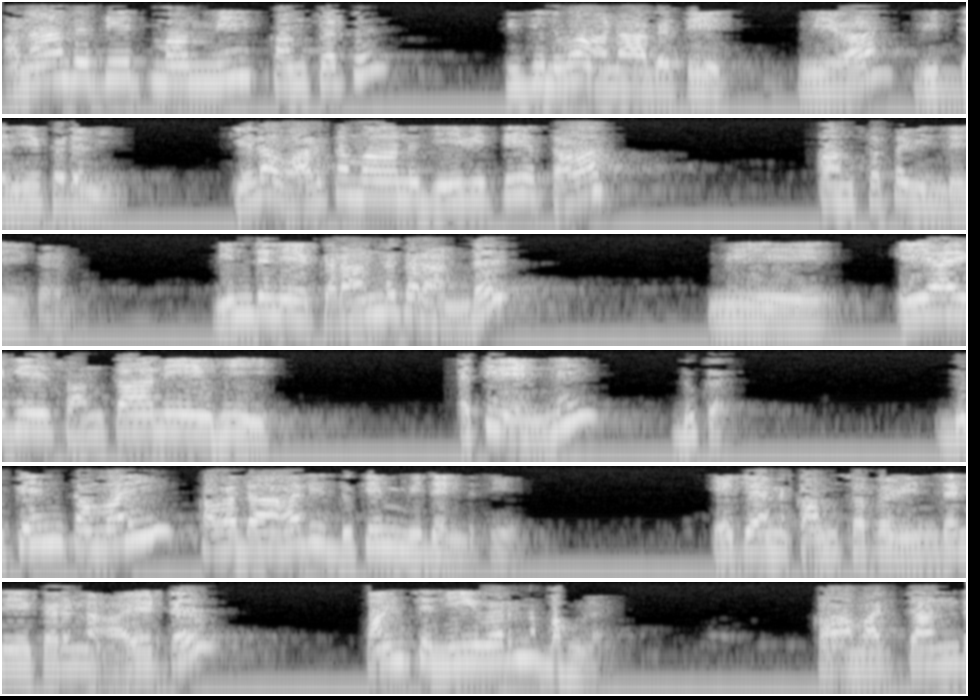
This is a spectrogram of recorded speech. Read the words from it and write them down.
අනාගතයේත් මම මේ කම්සප විඳිනවා අනාගතයේත් මේවා වින්දනය කරමින් කියලා වර්තමාන ජීවිතයේ තවත් කම්සප වින්දනය කරනවා. වින්දනය කරන්න කරන්න මේ ඒ අයගේ సంతානෙහි ඇති වෙන්නේ දුක. දුකෙන් තමයි කවදා හරි දුකින් මිදෙන්න තියෙන්නේ. ඒ කියන්නේ කම්සප වින්දනය කරන අයට පංච නීවරණ බහුලයි. කාමච්ඡන්ද,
